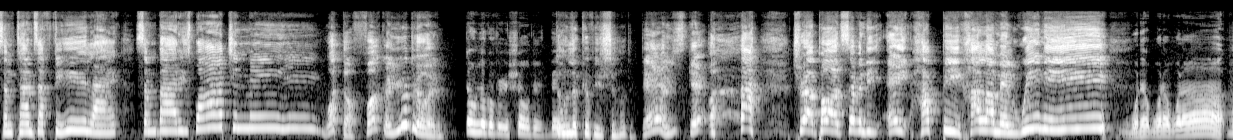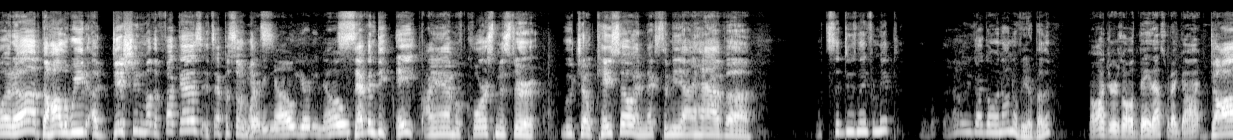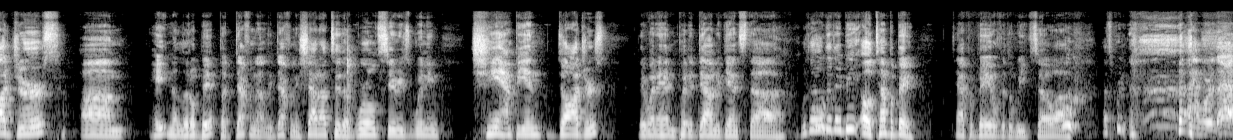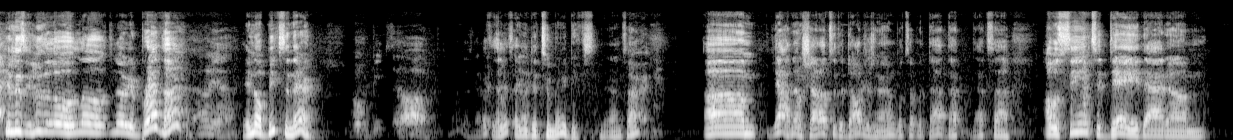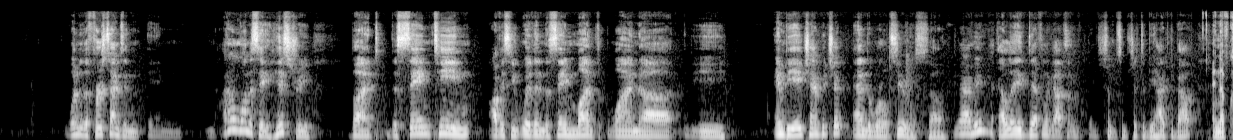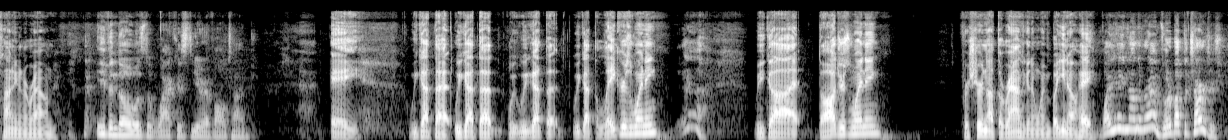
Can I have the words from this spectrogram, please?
Sometimes I feel like somebody's watching me. What the fuck are you doing? Don't look over your shoulders, baby. Don't look over your shoulder. Damn, you scared? Trapod 78, happy Halamelwini. What up? What up? What up? What up? The Halloween edition, motherfuckers. It's episode You what? already know. You already know. 78. I am, of course, Mr. Mucho Queso, and next to me I have uh what's the dude's name from it? What the hell you got going on over here, brother? Dodgers all day. That's what I got. Dodgers. Um hating a little bit, but definitely, definitely shout out to the World Series winning champion Dodgers. They went ahead and put it down against uh who the hell did they beat? Oh, Tampa Bay. Tampa Bay over the week. So uh that's pretty Can't wear that. You lose you lose a little little little your breath, huh? Oh yeah. Ain't no beaks in there. No beaks at all. It looks, it looks like you did too many beaks. You know what I'm saying? Um, yeah, no, shout out to the Dodgers, man. What's up with that? That that's uh I was seeing today that um one of the first times in in I don't want to say history, but the same team obviously within the same month won uh the NBA championship and the World Series. So, you know what I mean? LA definitely got some some, some shit to be hyped about, Enough clowning around. even though it was the wackest year of all time. Hey, we got that. We got that. We, we got the. We got the Lakers winning. Yeah. We got Dodgers winning. For sure, not the Rams gonna win, but you know, hey, Why are you hating on the Rams? What about the Chargers?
